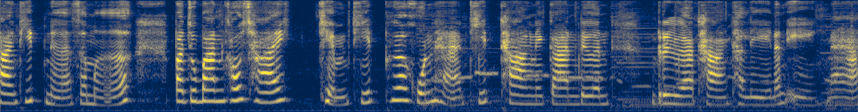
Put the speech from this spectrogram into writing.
ทางทิศเหนือเสมอ ปัจจุบันเขาใช้เข็มทิศเพื่อค้นหาทิศทางในการเดินเรือทางทะเลนั่นเองนะคะ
